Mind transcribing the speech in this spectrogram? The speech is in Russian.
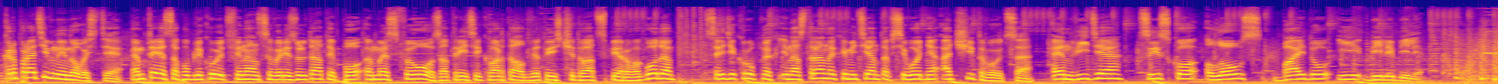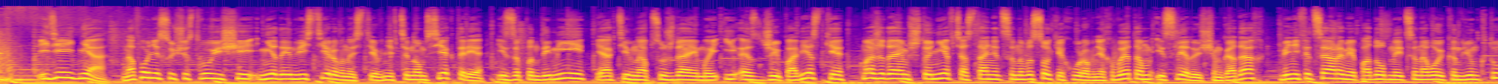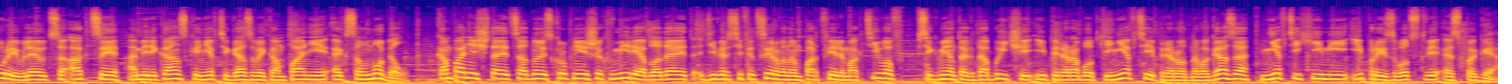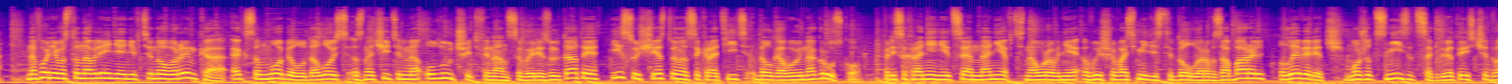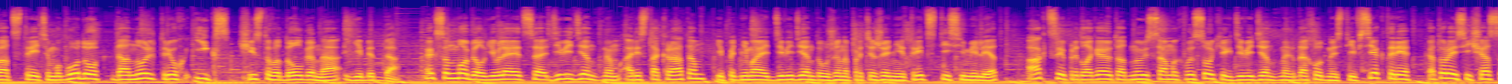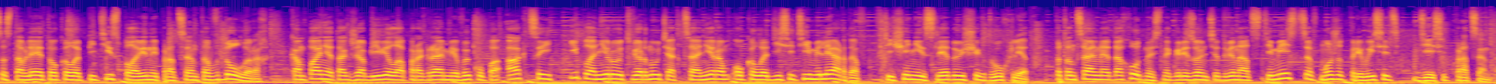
Корпоративные новости. МТС опубликует финансовые результаты по МСФО за третий квартал 2021 года. Среди крупных иностранных эмитентов сегодня отчитываются Nvidia, Cisco, Lowe's, Baidu и Bilibili. Идеи дня. На фоне существующей недоинвестированности в нефтяном секторе из-за пандемии и активно обсуждаемой ESG-повестки мы ожидаем, что нефть останется на высоких уровнях в этом и следующем годах. Бенефициарами подобной ценовой конъюнктуры являются акции американской нефтегазовой компании ExxonMobil. Компания считается одной из крупнейших в мире, обладает диверсифицированным портфелем активов в сегментах добычи и переработки нефти и природного газа, нефтехимии и производстве СПГ. На фоне восстановления нефтяного рынка ExxonMobil удалось значительно улучшить финансовые результаты и существенно сократить долговую нагрузку. При сохранении цен на нефть на уровне выше 80 долларов за баррель, леверидж может снизиться к 2023 году до 0,3x чистого долга на EBITDA. ExxonMobil является дивидендным аристократом и поднимает дивиденды уже на протяжении 37 лет. Акции предлагают одну из самых высоких дивидендных доходностей в секторе, которая сейчас составляет около 5,5% в долларах. Компания также объявила о программе выкупа акций и планирует вернуть акционерам около 10 миллиардов в течение следующих двух лет. Потенциальная доходность на горизонте 12 месяцев может превысить 10%.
